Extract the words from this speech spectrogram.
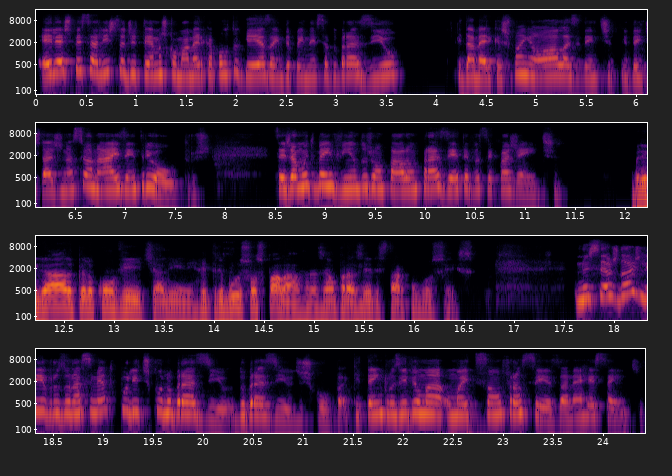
Ele é especialista de temas como a América Portuguesa, a independência do Brasil e da América Espanhola, as identidades nacionais, entre outros. Seja muito bem-vindo, João Paulo. É um prazer ter você com a gente. Obrigado pelo convite, Aline. Retribuo suas palavras. É um prazer estar com vocês. Nos seus dois livros, O Nascimento Político no Brasil, do Brasil, desculpa, que tem inclusive uma, uma edição francesa, né, recente,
